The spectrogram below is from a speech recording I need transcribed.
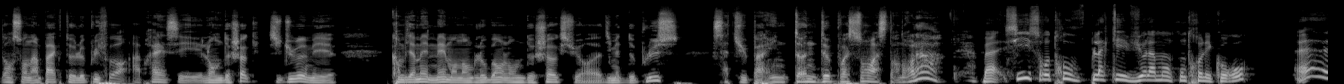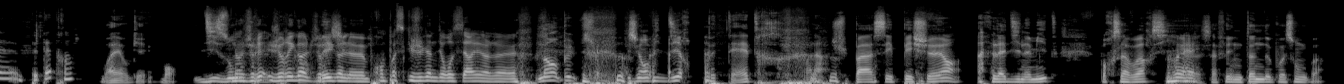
dans son impact le plus fort. Après, c'est l'onde de choc, si tu veux, mais quand bien même, même en englobant l'onde de choc sur euh, 10 mètres de plus, ça tue pas une tonne de poissons à cet endroit-là Bah, s'il se retrouve plaqué violemment contre les coraux, eh, peut-être, hein. Ouais, ok, bon. Disons... Non, je, que- ri- je rigole, je Mais rigole. euh, prends pas ce que je viens de dire au sérieux. je- Non, j'ai envie de dire peut-être. Voilà, je suis pas assez pêcheur à la dynamite pour savoir si Ouais. euh, ça fait une tonne de poisson ou pas.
